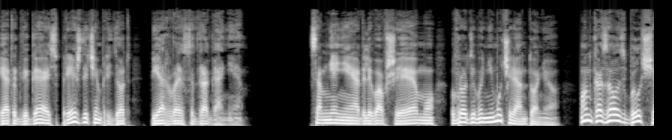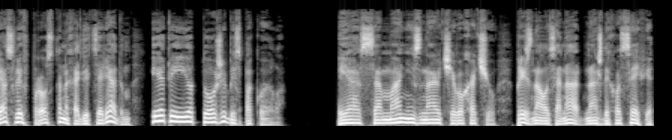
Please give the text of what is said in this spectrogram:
и отодвигаясь, прежде чем придет первое содрогание. Сомнения, одолевавшие Эму, вроде бы не мучили Антонио. Он, казалось, был счастлив просто находиться рядом, и это ее тоже беспокоило. «Я сама не знаю, чего хочу», — призналась она однажды Хосефе,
